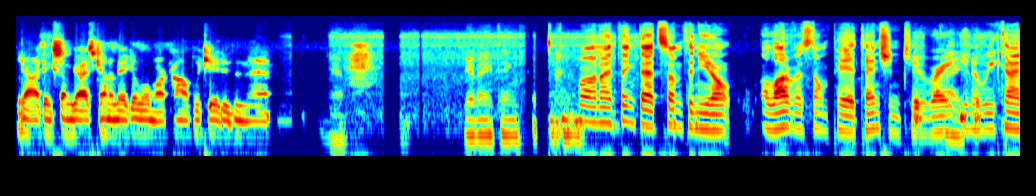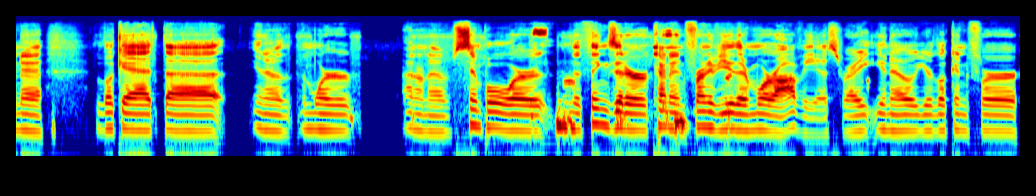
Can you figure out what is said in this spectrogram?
you know, I think some guys kind of make it a little more complicated than that. Yeah. Do you have anything? Well, and I think that's something you don't. A lot of us don't pay attention to, right? Right. You know, we kind of look at uh, you know the more I don't know simple or the things that are kind of in front of you. They're more obvious, right? You know, you're looking for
